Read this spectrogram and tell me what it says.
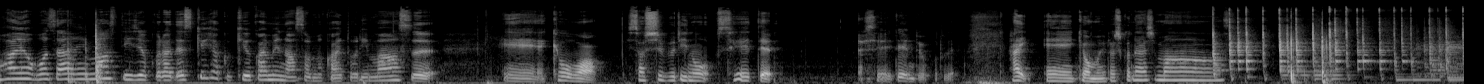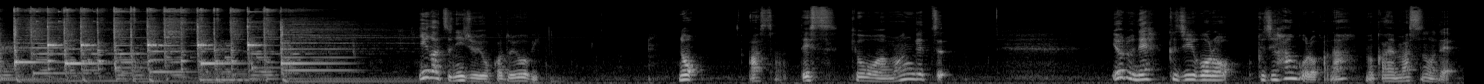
おはようございます。DJ クラです。909回目の朝を迎えております。えー、今日は久しぶりの晴天。晴天ということで。はい、えー、今日もよろしくお願いします。2月24日土曜日の朝です。今日は満月。夜ね、9時頃、9時半頃かな、迎えますので、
